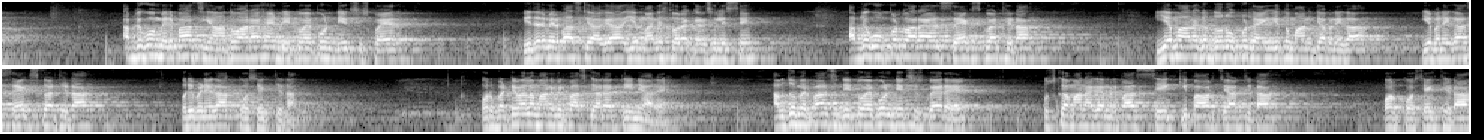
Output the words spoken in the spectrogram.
अब देखो, मेरे पास यहाँ तो आ रहा है d two upon d x square इधर मेरे पास क्या आ गया? ये माइनस तो आ रहा है कैंसिल इससे। अब देखो, ऊपर तो आ रहा है सेक्स स्क्वायर थीटा ये मान अगर दोनों ऊपर जाएँगे तो मान क्या बनेगा? ये बनेगा सेक्स स्क्वायर थीटा और ये बनेगा कोसेक थीटा और बट्टे वाला मान मेरे पास क्या रहा है? तीन आ रहा है। अब जो मेरे पास d two upon d x square है, उसका मान आ गया मेरे पास सेक की पावर चार थीटा और कोसेक थीटा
